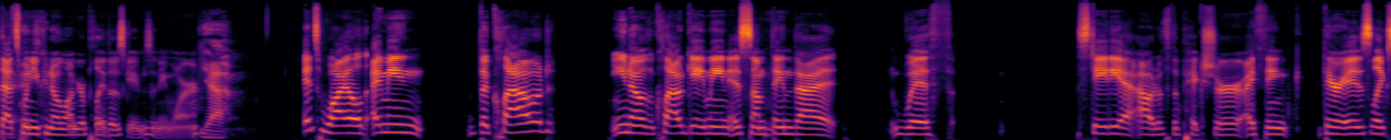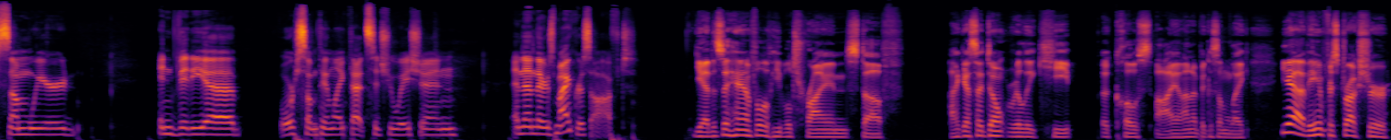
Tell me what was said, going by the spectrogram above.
That's when you can no longer play those games anymore. yeah, It's wild. I mean, the cloud, you know, the cloud gaming is something that with Stadia out of the picture, I think there is like some weird Nvidia or something like that situation. And then there's Microsoft. yeah. There's a handful of people trying stuff. I guess I don't really keep a close eye on it because I'm like, yeah, the infrastructure,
